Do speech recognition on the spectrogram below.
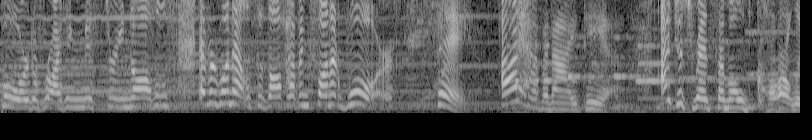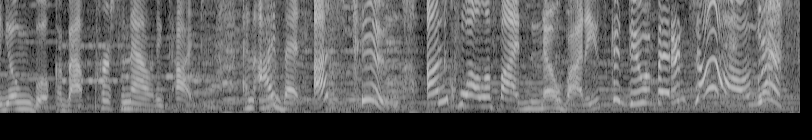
bored of writing mystery novels. Everyone else is off having fun at war. Say, I have an idea. I just read some old Carl Jung book about personality types, and I bet us two unqualified nobodies could do a better job. Yes,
